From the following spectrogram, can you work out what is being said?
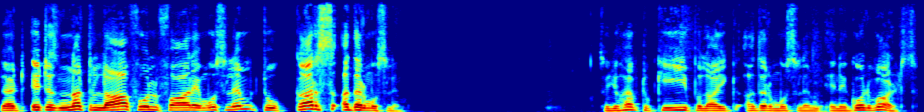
that it is not lawful for a Muslim to curse other Muslim. So you have to keep like other Muslim in a good words.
